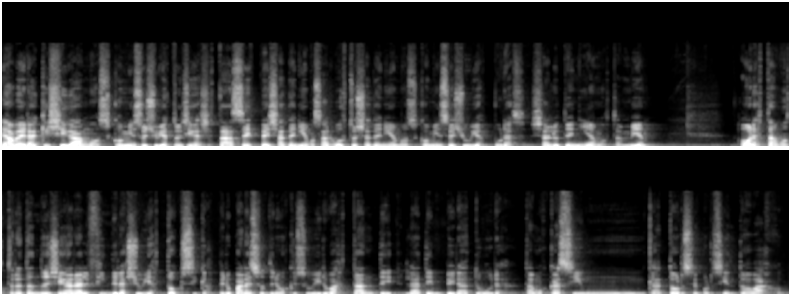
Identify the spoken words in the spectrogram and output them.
A ver, ¿a qué llegamos? Comienzo de lluvias tóxicas, ya está. Césped ya teníamos, arbustos ya teníamos. Comienzo de lluvias puras, ya lo teníamos también. Ahora estamos tratando de llegar al fin de las lluvias tóxicas, pero para eso tenemos que subir bastante la temperatura. Estamos casi un 14% abajo.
